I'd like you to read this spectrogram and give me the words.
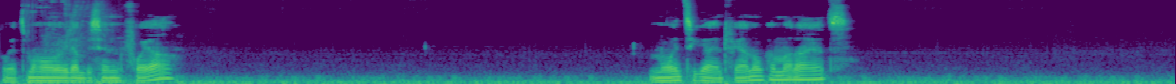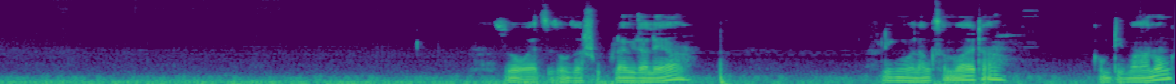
So, jetzt machen wir mal wieder ein bisschen Feuer. 90er Entfernung haben wir da jetzt. So, jetzt ist unser Schub gleich wieder leer. Fliegen wir langsam weiter. Kommt die Warnung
